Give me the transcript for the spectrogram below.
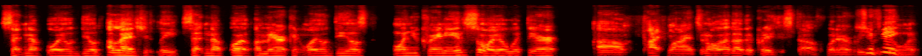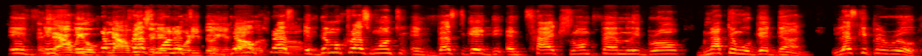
setting up oil deals, allegedly setting up oil, American oil deals on Ukrainian soil with their um, pipelines and all that other crazy stuff, whatever he was doing. If, and if, now we if now we Democrats sending wanted- forty billion dollars. If Democrats want to investigate the entire Trump family, bro, nothing will get done. Let's keep it real.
